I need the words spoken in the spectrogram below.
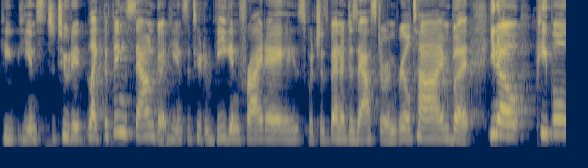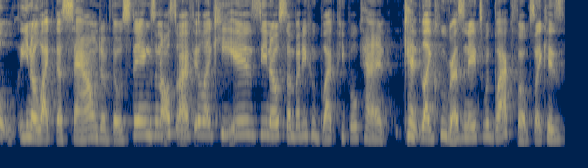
he he instituted like the things sound good. He instituted vegan Fridays, which has been a disaster in real time, but you know, people, you know, like the sound of those things, and also I feel like he is, you know, somebody who black people can can like who resonates with black folks like his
